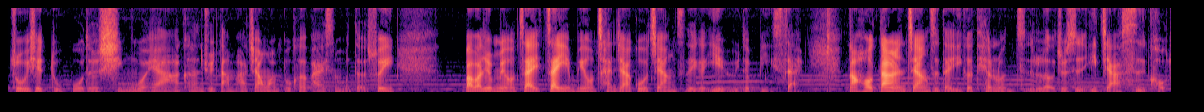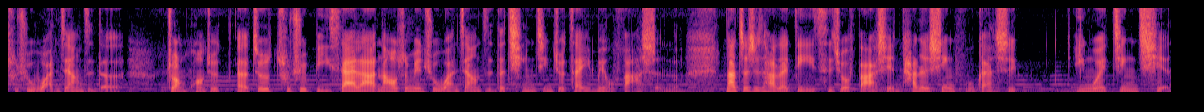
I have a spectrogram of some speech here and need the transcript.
做一些赌博的行为啊，可能去打麻将、玩扑克牌什么的。所以，爸爸就没有再再也没有参加过这样子的一个业余的比赛。然后，当然这样子的一个天伦之乐，就是一家四口出去玩这样子的状况，就呃，就是出去比赛啦，然后顺便去玩这样子的情景，就再也没有发生了。那这是他在第一次就发现他的幸福感是。因为金钱，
